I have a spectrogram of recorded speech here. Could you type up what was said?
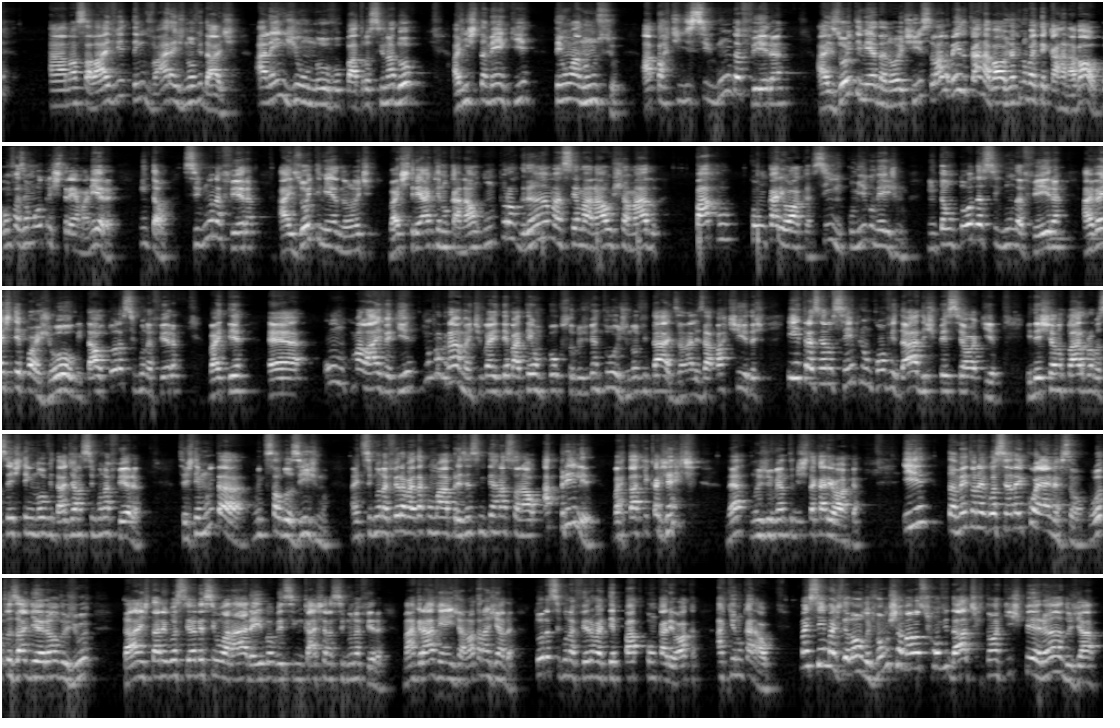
a nossa live tem várias novidades além de um novo patrocinador, a gente também aqui tem um anúncio. A partir de segunda-feira, às oito e meia da noite, isso lá no meio do carnaval, já que não vai ter carnaval, vamos fazer uma outra estreia maneira? Então, segunda-feira, às oito e meia da noite, vai estrear aqui no canal um programa semanal chamado Papo com Carioca. Sim, comigo mesmo. Então, toda segunda-feira, ao invés de ter pós-jogo e tal, toda segunda-feira vai ter é, um, uma live aqui de um programa. A gente vai debater um pouco sobre juventude, novidades, analisar partidas e trazendo sempre um convidado especial aqui. E deixando claro para vocês, tem novidade já na segunda-feira. Vocês têm muita, muito saudosismo. A gente segunda-feira vai estar com uma presença internacional. A Prile vai estar aqui com a gente, né? No Juventude Carioca. E também estou negociando aí com o Emerson, o outro zagueirão do Ju Tá? A gente está negociando esse horário aí para ver se encaixa na segunda-feira. Mas gravem aí, já anota na agenda. Toda segunda-feira vai ter papo com o Carioca aqui no canal. Mas sem mais delongas, vamos chamar nossos convidados que estão aqui esperando já.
